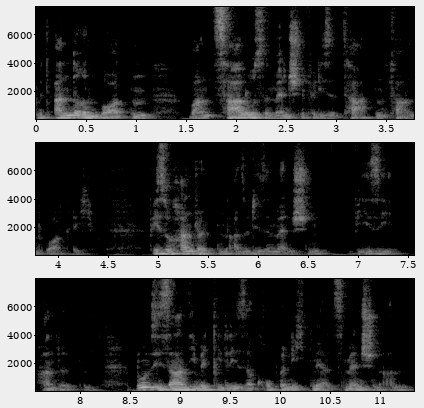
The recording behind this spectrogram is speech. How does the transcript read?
Mit anderen Worten waren zahllose Menschen für diese Taten verantwortlich. Wieso handelten also diese Menschen, wie sie handelten? Nun, sie sahen die Mitglieder dieser Gruppe nicht mehr als Menschen an.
